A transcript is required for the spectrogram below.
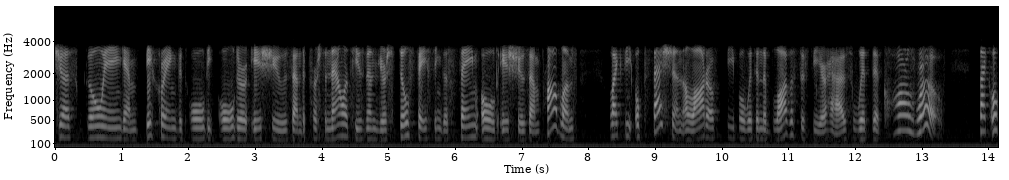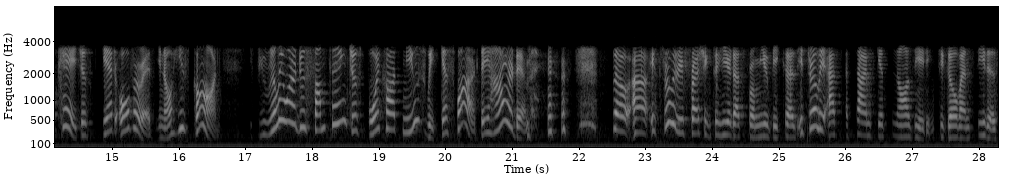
just going and bickering with all the older issues and the personalities when we're still facing the same old issues and problems, like the obsession a lot of people within the blogosphere has with the Karl Rove. It's like, okay, just get over it. You know, he's gone. If you really want to do something, just boycott Newsweek. Guess what? They hired him. so uh, it's really refreshing to hear that from you because it really at, at times gets nauseating to go and see this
